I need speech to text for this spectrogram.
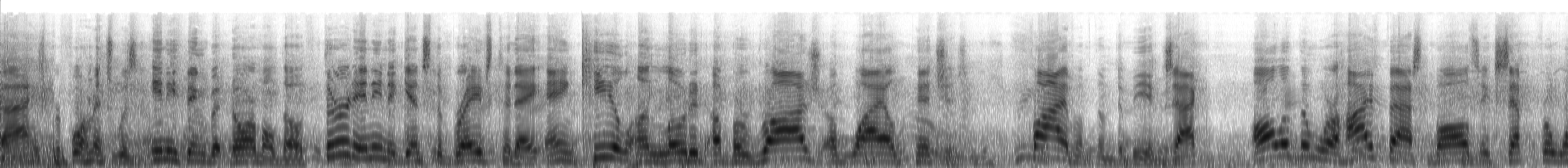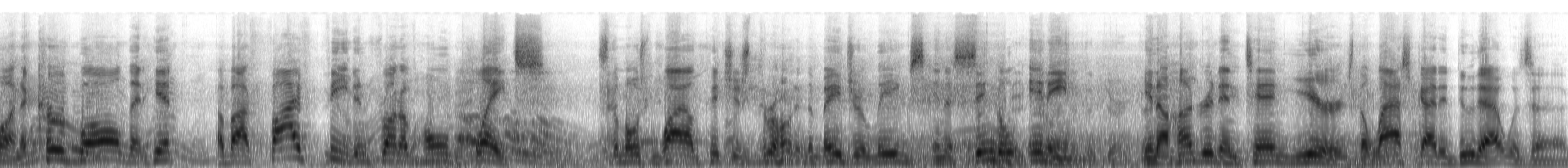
Ah, his performance was anything but normal, though. Third inning against the Braves today, Ankiel unloaded a barrage of wild pitches, five of them to be exact. All of them were high fastballs except for one, a curveball that hit about five feet in front of home plates. It's the most wild pitches thrown in the major leagues in a single inning in 110 years. The last guy to do that was a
